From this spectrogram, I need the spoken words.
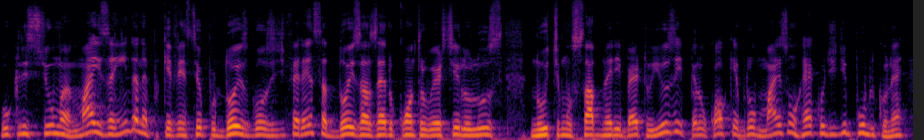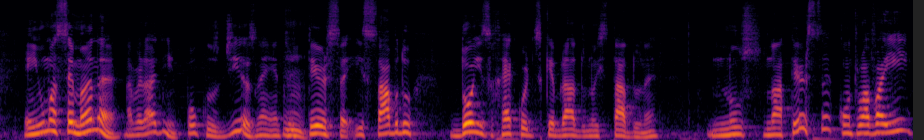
O Criciúma mais ainda, né? Porque venceu por dois gols de diferença, 2 a 0 contra o Ercílio Luz no último sábado no Heriberto Wilson, pelo qual quebrou mais um recorde de público, né? Em uma semana, na verdade, em poucos dias, né? Entre Hum. terça e sábado, dois recordes quebrados no estado, né? Nos- na terça, contra o Havaí,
